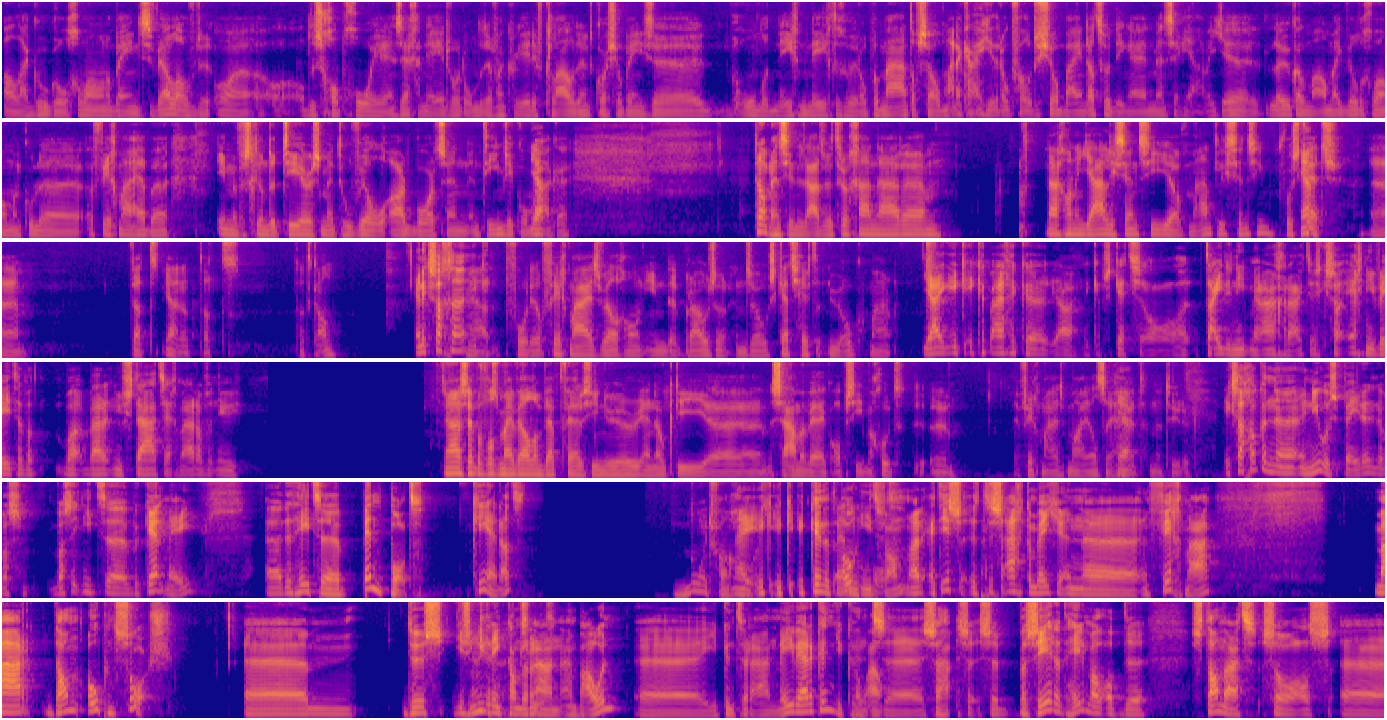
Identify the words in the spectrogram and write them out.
à la Google gewoon opeens wel over de, op de schop gooien en zeggen nee, het wordt onderdeel van Creative Cloud en het kost je opeens eh 199 euro per maand of zo. Maar dan krijg je er ook Photoshop bij en dat soort dingen. En mensen zeggen ja, weet je, leuk allemaal, maar ik wilde gewoon mijn coole Figma hebben in mijn verschillende tiers met hoeveel artboards en, en teams ik kon Ja. maken. Dat mensen inderdaad weer teruggaan naar, ehm, naar gewoon een jaarlicentie eh, of maandlicentie voor Ja. Sketch. Dat, ja, dat, dat, dat kan. En ik zag. eh, Ja, ik, het voordeel Figma is wel gewoon in de browser en zo. Sketch heeft het nu ook, maar ja, ik, ik, ik heb eigenlijk. eh, ja, ik heb Sketch al tijden niet meer aangeraakt. Dus ik zou echt niet weten wat, wa- waar het nu staat, zeg maar. Of het nu. ja, ze hebben volgens mij wel een webversie nu en ook die eh samenwerkoptie. Maar goed, Figma is miles ahead natuurlijk. Ik zag ook een, een nieuwe speler. Daar was, was ik niet bekend mee. Eh, dat heet eh Penpot. Ken jij dat? Nooit van Nee, gehoord. ik, ik, ik ken het ook niet van. Maar het is, het is eigenlijk een beetje een, eh, een Figma. Maar dan open source. Ehm, dus dus Ja, iedereen kan eraan aan bouwen. Je kunt eraan meewerken. Je kunt, wauw. eh, ze, ze, ze baseren het helemaal op de standaards zoals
